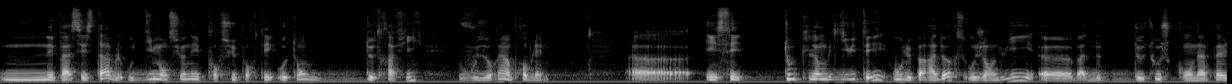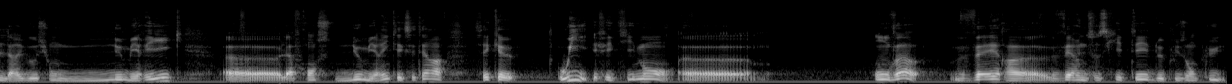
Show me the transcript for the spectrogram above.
n'est pas assez stable ou dimensionnée pour supporter autant de trafic, vous aurez un problème. Euh, et c'est toute l'ambiguïté ou le paradoxe aujourd'hui euh, bah, de, tout ce qu'on appelle la révolution numérique, euh, la France numérique, etc. C'est que oui, effectivement, on va vers, vers une société de plus en plus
